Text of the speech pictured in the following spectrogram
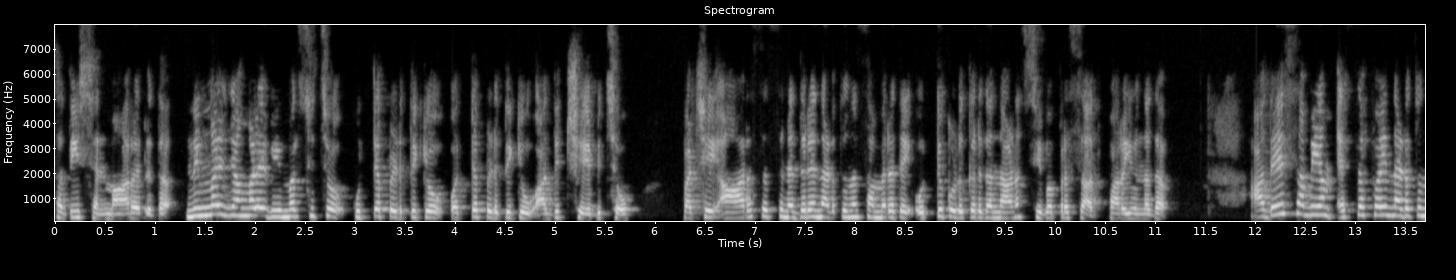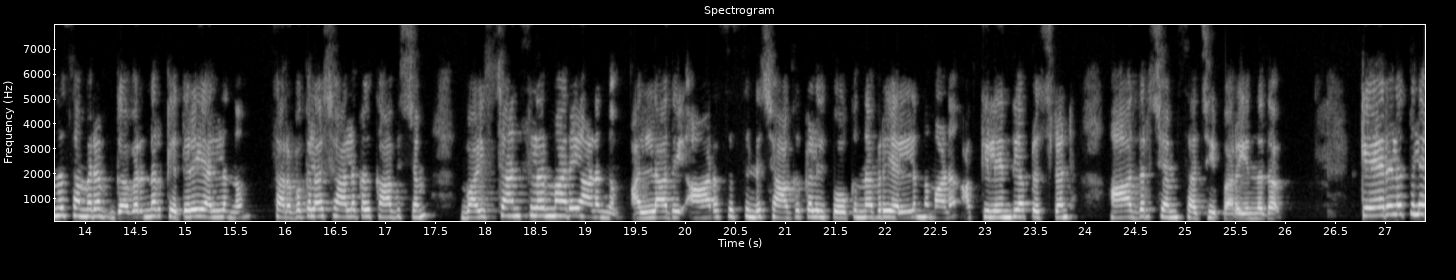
സതീശൻ മാറരുത്. നിങ്ങൾ ഞങ്ങളെ വിമർശിച്ചോ കുറ്റപ്പെടുത്തിക്കോ ഒറ്റപ്പെടുത്തിക്കോ അധിക്ഷേപിച്ചോ? പക്ഷേ ആർ എസ് എസിനെതിരെ നടത്തുന്ന സമരത്തെ ഒറ്റുകൊടുക്കരുതെന്നാണ് ശിവപ്രസാദ് പറയുന്നത്. അതേസമയം എസ് എഫ് ഐ നടത്തുന്ന സമരം ഗവർണർക്കെതിരെയല്ലെന്നും സർവകലാശാലകൾക്കാവശ്യം വൈസ് ചാൻസലർമാരെയാണെന്നും അല്ലാതെ ആർ എസ് എസിന്റെ ശാഖകളിൽ പോകുന്നവരെയല്ലെന്നുമാണ് അഖിലേന്ത്യാ പ്രസിഡന്റ് ആദർശ് എം സജി പറയുന്നത്. കേരളത്തിലെ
